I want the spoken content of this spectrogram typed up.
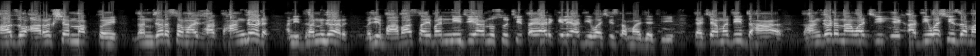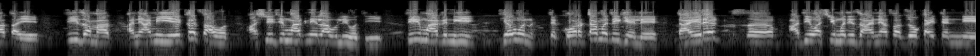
हा जो आरक्षण मागतोय धनगर समाज हा धांगड आणि धनगर म्हणजे बाबासाहेबांनी जी अनुसूची तयार केली आदिवासी समाजाची त्याच्यामध्ये धा धांगड नावाची एक आदिवासी जमात आहे. ती जमात आणि आम्ही एकच आहोत अशी जी मागणी लावली होती ती मागणी घेऊन ते कोर्टामध्ये गेले. डायरेक्ट आदिवासी मध्ये जाण्याचा जो काही त्यांनी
